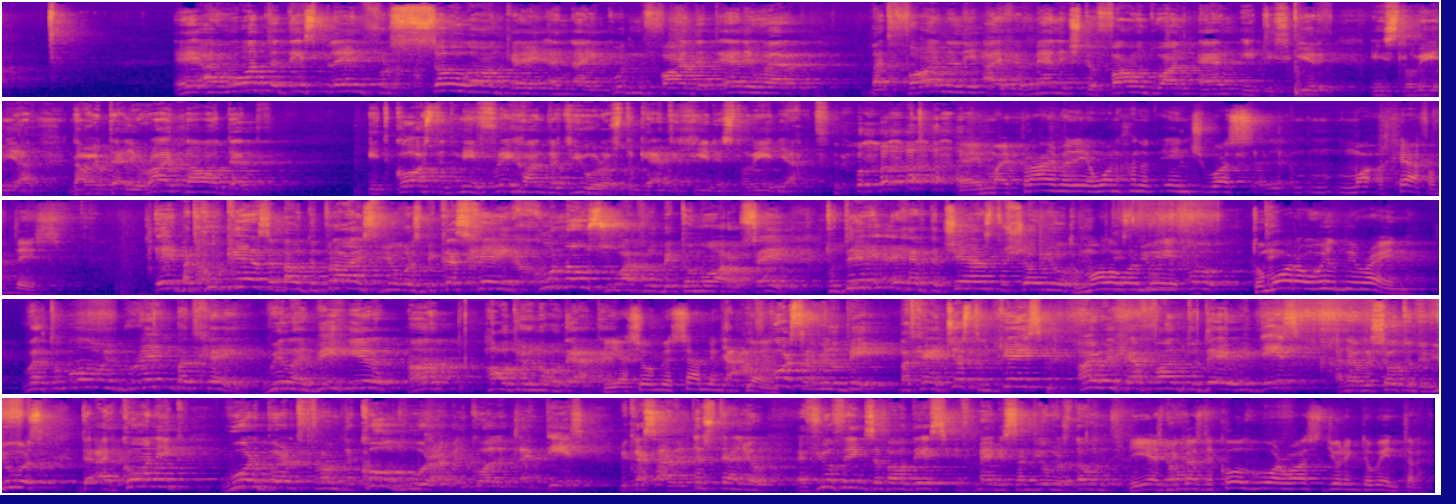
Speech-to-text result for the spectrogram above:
eh, I wanted this plane for so long eh, and I couldn't find it anywhere. But finally I have managed to find one and it is here in Slovenia. Now I tell you right now that it costed me 300 euros to get it here in Slovenia. Uh, my primary 100 inch was half of this. Hey, but who cares about the price, viewers? Because hey, who knows what will be tomorrow? Say, today I have the chance to show you. Tomorrow this will be tomorrow will be rain. Well, tomorrow will rain, but hey, will I be here? Huh? How do you know that? Yes, you'll be assembling the Yeah, plane. of course I will be. But hey, just in case, I will have fun today with this, and I will show to the viewers the iconic warbird from the Cold War. I will call it like this because I will just tell you a few things about this. If maybe some viewers don't. Yes, know. because the Cold War was during the winter.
